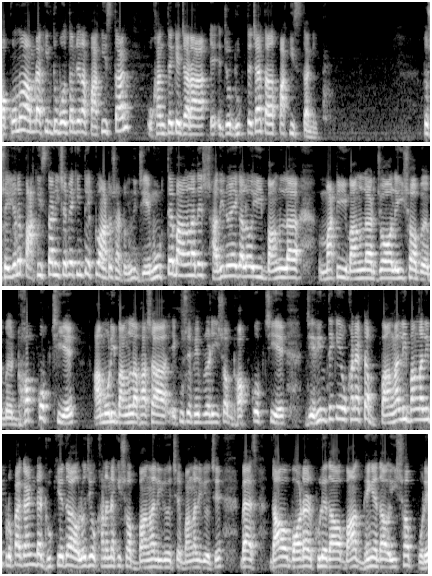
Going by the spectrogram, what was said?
তখনও আমরা কিন্তু বলতাম যে না, পাকিস্তান, ওখান থেকে যারা ঢুকতে চায় তারা পাকিস্তানি। তো সেই জন্য পাকিস্তান হিসেবে কিন্তু একটু আঁটোসাঁটো। কিন্তু যে মুহূর্তে বাংলাদেশ স্বাধীন হয়ে গেল, এই বাংলা মাটি, বাংলার জল, এই সব ঢপ কপচিয়ে, আমরি বাংলা ভাষা, একুশে ফেব্রুয়ারি সব ঢপ কপচিয়ে, যেদিন থেকে ওখানে একটা বাঙালি বাঙালি প্রোপাগান্ডা ঢুকিয়ে দেওয়া হলো যে ওখানে নাকি সব বাঙালি রয়েছে বাঙালি রয়েছে, ব্যাস, দাও বর্ডার খুলে দাও, বাঁধ ভেঙে দাও, এই সব করে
